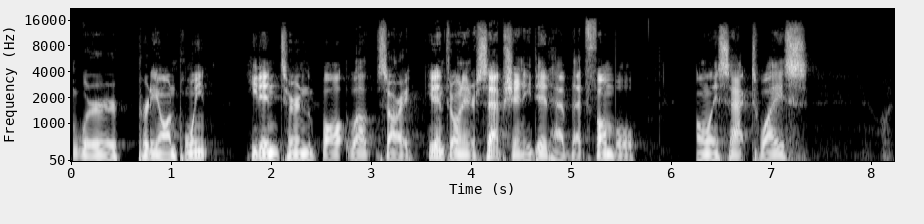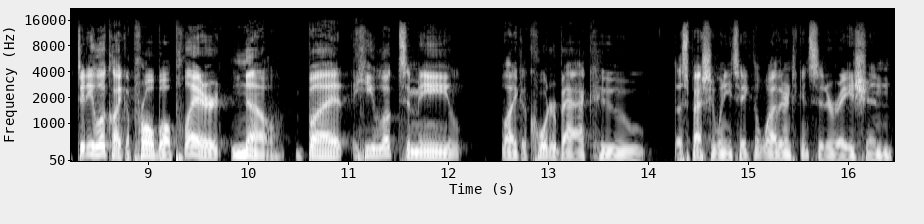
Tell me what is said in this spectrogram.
were pretty on point. He didn't turn the ball. Well, sorry, he didn't throw an interception. He did have that fumble only sacked twice. Did he look like a Pro Bowl player? No, but he looked to me like a quarterback who, especially when you take the weather into consideration,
